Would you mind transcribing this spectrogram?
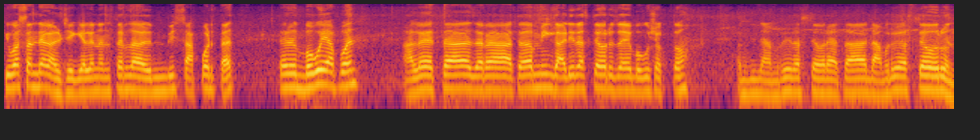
किंवा संध्याकाळची गेल्यानंतरला अळंबी सापडतात. तर बघूया आपण. आलो आहे आता जरा आता मी गाडी रस्त्यावरच आहे बघू शकतो. अगदी डांबरी रस्त्यावर आहे आता. डांबरी रस्त्यावरून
